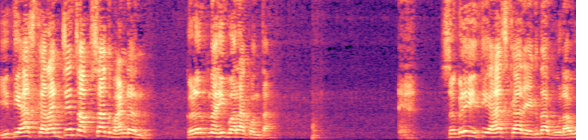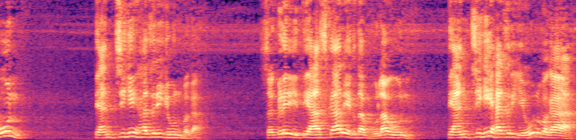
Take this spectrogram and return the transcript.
इतिहासकारांचेच आपसात भांडण कळत नाही बरा कोणता. सगळे इतिहासकार एकदा बोलावून त्यांचीही हाजरी घेऊन बघा. सगळे इतिहासकार एकदा बोलावून त्यांचीही हाजरी घेऊन बघा.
